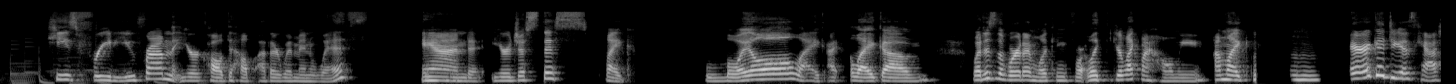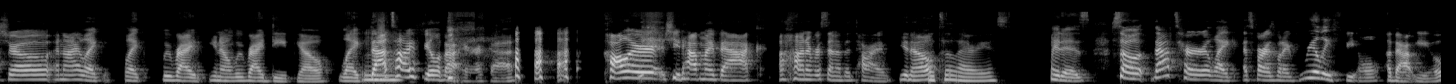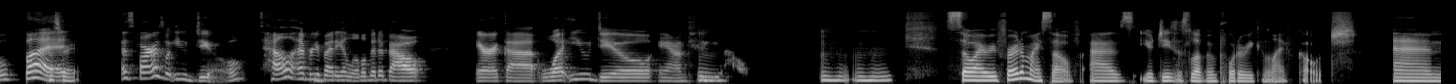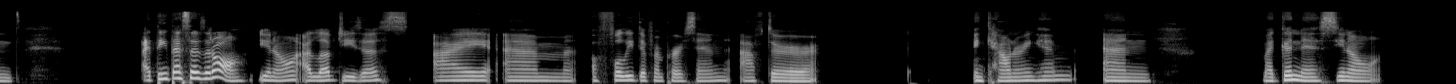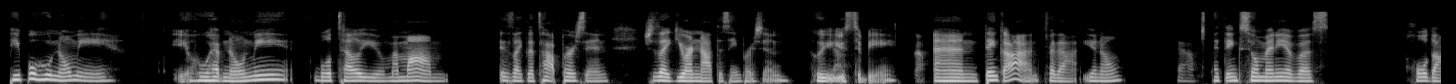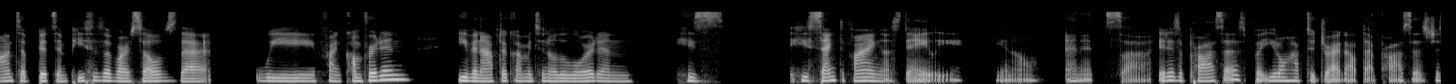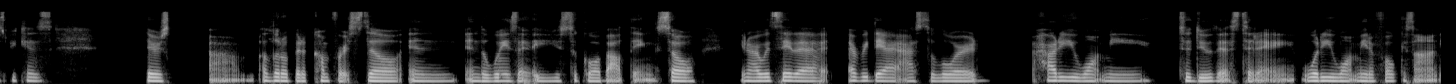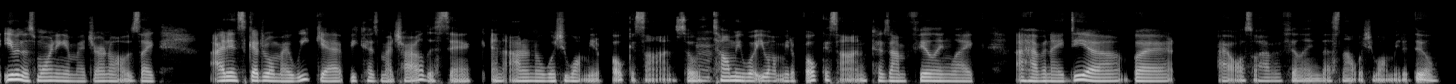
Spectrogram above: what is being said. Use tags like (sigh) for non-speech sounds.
He's freed you from that you're called to help other women with. And you're just this like loyal, like, I, like, um, what is the word I'm looking for? Like you're like my homie. I'm like mm-hmm. Erika Diaz Castro and I like like we ride, you know, we ride deep, yo. Like mm-hmm. that's how I feel about Erika. (laughs) Call her, she'd have my back a hundred percent of the time, you know? It's hilarious. It is. So that's her, like, as far as what I really feel about you. But right. as far as what you do, tell everybody a little bit about Erika, what you do, and who mm. you help. Mm-hmm, mm-hmm. So I refer to myself as your Jesus loving Puerto Rican life coach. And I think that says it all. You know, I love Jesus. I am a fully different person after encountering him. And my goodness, you know, people who know me, who have known me, will tell you my mom is like the top person. She's like, You are not the same person who you yeah. used to be. Yeah. And thank God for that, you know? Yeah. I think so many of us hold on to bits and pieces of ourselves that we find comfort in even after coming to know the Lord and he's he's sanctifying us daily, you know. And it's uh it is a process, but you don't have to drag out that process just because there's um, a little bit of comfort still in in the ways that you used to go about things. So you know, I would say that every day I ask the Lord, how do you want me to do this today? What do you want me to focus on? Even this morning in my journal, I was like, I didn't schedule my week yet because my child is sick and I don't know what you want me to focus on. So mm. tell me what you want me to focus on because I'm feeling like I have an idea, but I also have a feeling that's not what you want me to do.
